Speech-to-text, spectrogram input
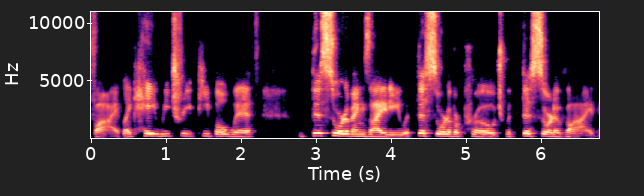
vibe like hey we treat people with this sort of anxiety with this sort of approach with this sort of vibe.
